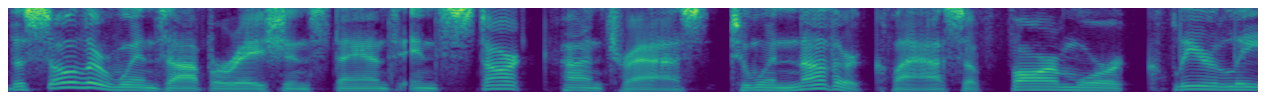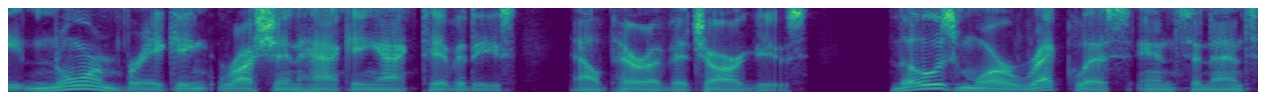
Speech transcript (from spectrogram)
The SolarWinds operation stands in stark contrast to another class of far more clearly norm breaking Russian hacking activities, Alperovitch argues. Those more reckless incidents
